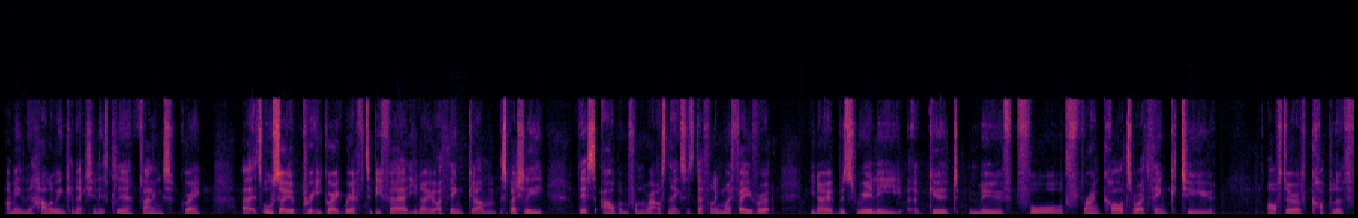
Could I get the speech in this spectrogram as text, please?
I mean the Halloween connection is clear. Fangs, great. Uh, it's also a pretty great riff, to be fair. You know, I think um, especially this album from the Rattlesnakes is definitely my favorite. You know, it was really a good move for Frank Carter, I think, to after a couple of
